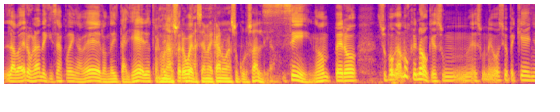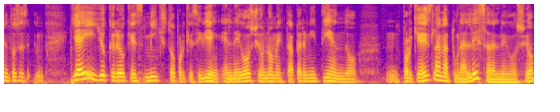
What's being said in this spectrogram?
lavaderos grandes quizás pueden haber, donde hay taller y otras cosas, pero bueno. Se una sucursal, digamos. Sí, ¿no? Pero supongamos que no, que es un, es un negocio pequeño, entonces... Y ahí yo creo que es mixto, porque si bien el negocio no me está permitiendo porque es la naturaleza del negocio,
